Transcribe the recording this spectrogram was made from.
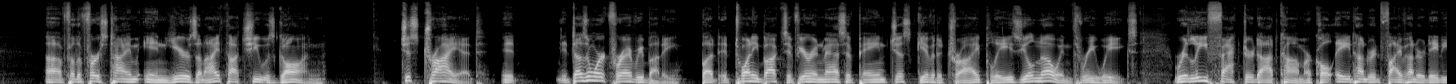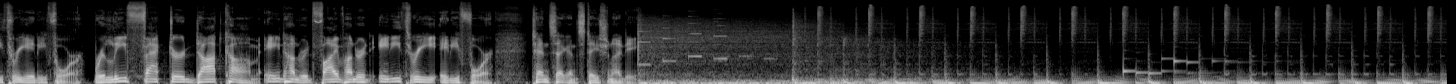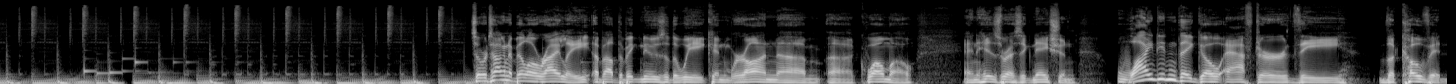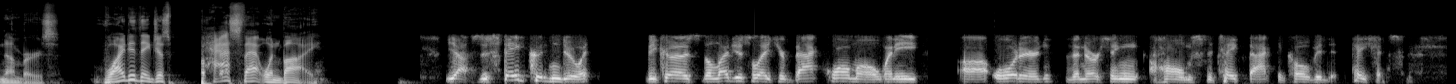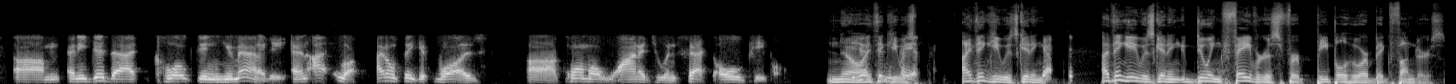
uh, for the first time in years, and I thought she was gone. Just try it. It it doesn't work for everybody, but at 20 bucks, if you're in massive pain, just give it a try, please. You'll know in three weeks. ReliefFactor.com or call 800 500 8384. ReliefFactor.com, 800 500 8384. 10 seconds, station ID. So we're talking to Bill O'Reilly about the big news of the week, and we're on um, uh, Cuomo and his resignation. Why didn't they go after the the COVID numbers? Why did they just pass that one by? Yes, the state couldn't do it because the legislature backed Cuomo when he uh, ordered the nursing homes to take back the COVID patients. Um, and he did that cloaked in humanity. And I look, I don't think it was uh, Cuomo wanted to infect old people. No, I think he was. it. I think he was getting. Yeah. I think he was getting doing favors for people who are big funders.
